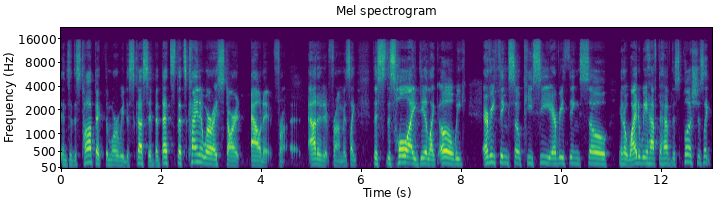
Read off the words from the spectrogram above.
into this topic the more we discuss it but that's that's kind of where i start out it from out at it from. It's like this this whole idea like oh we everything's so pc everything's so you know why do we have to have this push? It's like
